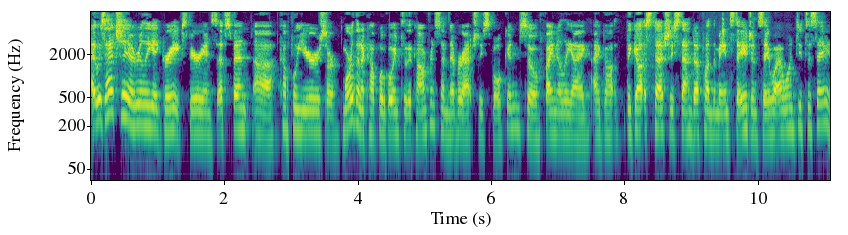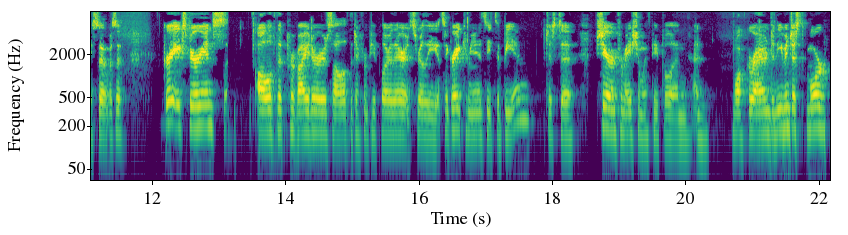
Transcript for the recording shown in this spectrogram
It was actually a really great experience. I've spent uh, a couple years or more than a couple going to the conference. I've never actually spoken. So finally I, I got the guts to actually stand up on the main stage and say what I wanted to say. So it was a great experience all of the providers, all of the different people are there. It's really it's a great community to be in, just to share information with people and and walk around, and even just more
